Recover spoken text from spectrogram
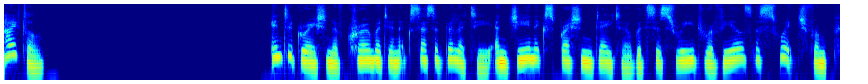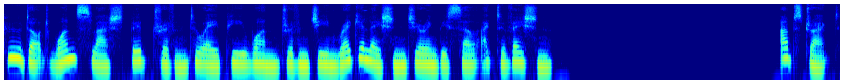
Title Integration of chromatin accessibility and gene expression data with CISREAD reveals a switch from PU.1 SPIB driven to AP1 driven gene regulation during B cell activation. Abstract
